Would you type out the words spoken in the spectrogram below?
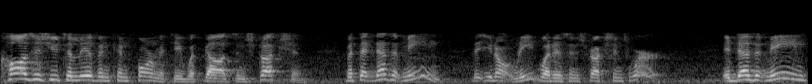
causes you to live in conformity with God's instruction. But that doesn't mean that you don't read what His instructions were. It doesn't mean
